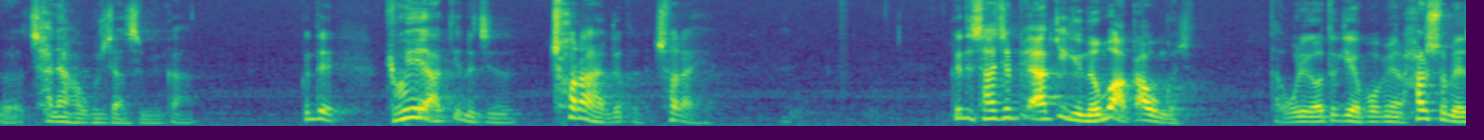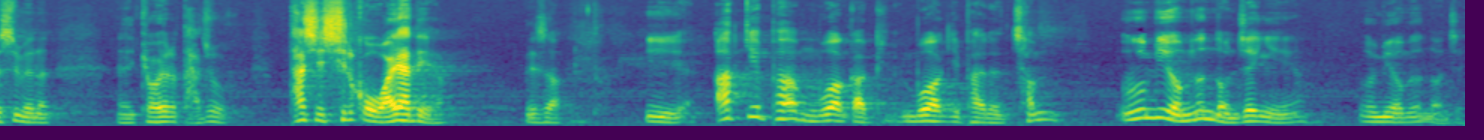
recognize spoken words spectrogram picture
어, 찬양하고 그러지 않습니까? 근데 교회 악기는 진짜 초라하거든, 초라해. 근데 사실 빼앗기기 너무 아까운 거죠. 우리가 어떻게 보면 할 수만 있으면은 예, 교회로 다주 다시 싣고 와야 돼요. 그래서 이 악기파 무악파 무악기파는 참 의미 없는 논쟁이에요. 의미 없는 논쟁.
